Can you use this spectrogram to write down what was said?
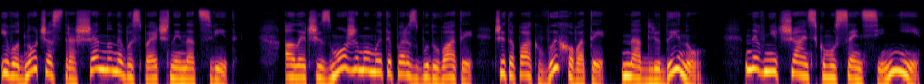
і водночас страшенно небезпечний надсвіт. Але чи зможемо ми тепер збудувати, чи тапак виховати над людину? Не в нічанському сенсі ні,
